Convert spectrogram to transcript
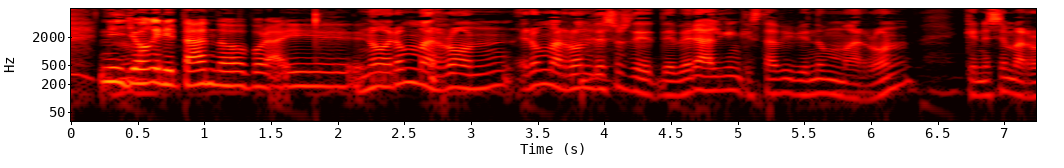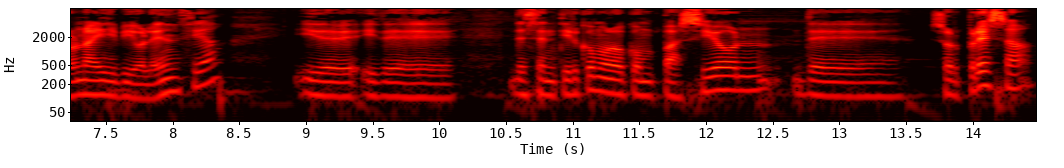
Ni yo gritando por ahí. No, era un marrón, era un marrón de esos de, de ver a alguien que está viviendo un marrón, que en ese marrón hay violencia y de, y de, de sentir como compasión, de sorpresa.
